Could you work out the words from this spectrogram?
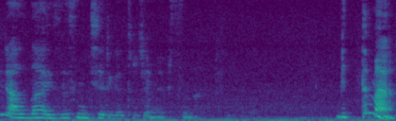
Biraz daha izlesin içeri götüreceğim hepsini. Bitti mi?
